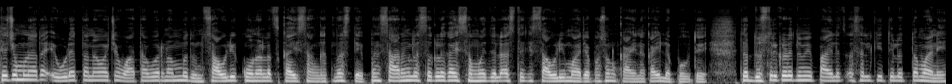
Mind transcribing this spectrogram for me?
त्याच्यामुळे आता एवढ्या तणावाच्या वातावरणामधून सावली कोणालाच काही सांगत नसते. पण सारंगला सगळं काही समजलेलं असतं की सावली माझ्यापासून काही ना काही लपवते. तर दुसरीकडे तुम्ही पाहिलंच असेल की तिलोत्तमाने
